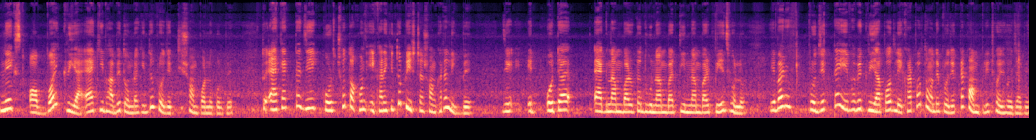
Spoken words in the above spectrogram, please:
নেক্সট অব্যয়, ক্রিয়া, একইভাবে তোমরা কিন্তু প্রজেক্টটি সম্পন্ন করবে। তো এক একটা যে করছ, তখন এখানে কিন্তু পৃষ্ঠা সংখ্যাটা লিখবে। যে ওটা এক নাম্বার, ওটা দু নাম্বার, তিন নাম্বার পেজ হলো। এবার প্রজেক্টটা এইভাবে ক্রিয়াপদ লেখার পর তোমাদের প্রজেক্টটা কমপ্লিট হয়ে হয়ে যাবে।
